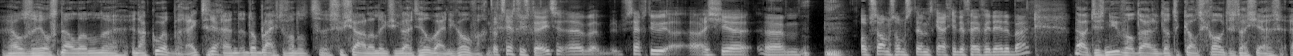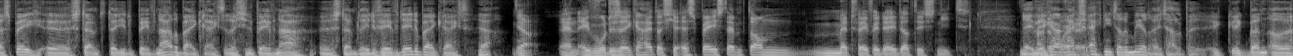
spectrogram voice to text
hadden ze heel snel een, een akkoord bereikt. En dan blijft er van het sociale linkse geluid heel weinig over. Dat zegt u steeds. Uh, zegt u, als je um, op Samsom stemt, krijg je de VVD erbij? Nou, het is in ieder geval duidelijk dat de kans groot is... als je SP uh, stemt, dat je de PvdA erbij krijgt. En als je de PvdA stemt, dat je de VVD erbij krijgt. Ja. ja. En even voor de zekerheid, als je SP stemt dan met VVD, dat is niet... Nee, wij gaan rechts echt niet aan de meerderheid helpen. Ik, ik ben uh,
